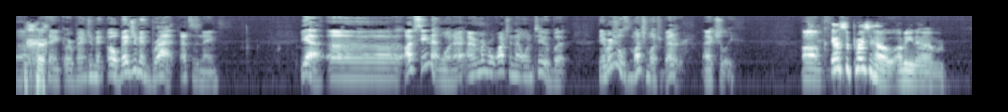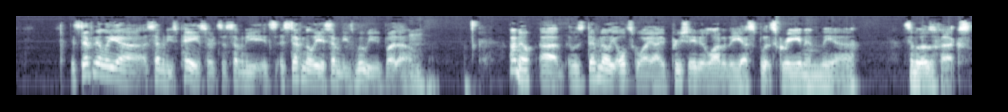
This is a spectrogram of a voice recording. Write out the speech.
Uh, I think or Benjamin. Oh, Benjamin Bratt. That's his name. Yeah, uh, I've seen that one. I, I remember watching that one too, but the original's much much better actually. Um, Yeah, I'm surprised how. I mean, um, it's definitely a, a '70s pace, or it's a '70. It's it's definitely a '70s movie, but um, Hmm. I don't know. Uh, it was definitely old school. I, I appreciated a lot of the uh, split screen and the uh, some of those effects.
